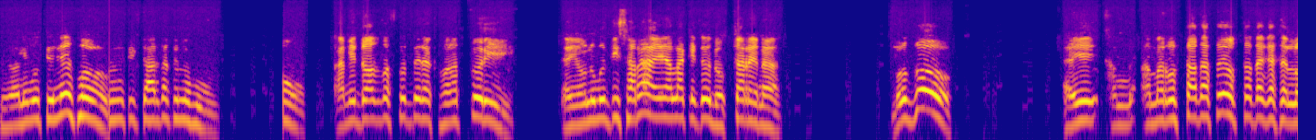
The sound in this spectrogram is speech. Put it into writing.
অনুমতি নেছো অনুমতি কার কাছে নেব আমি দশ বছর ধরে খরচ করি। এই অনুমতি ছাড়া এই এলাকায় কেউ ঢুকতারে না। বুঝছ? এই আমার ওস্তাদ আছে ওস্তাদের কাছে ল।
